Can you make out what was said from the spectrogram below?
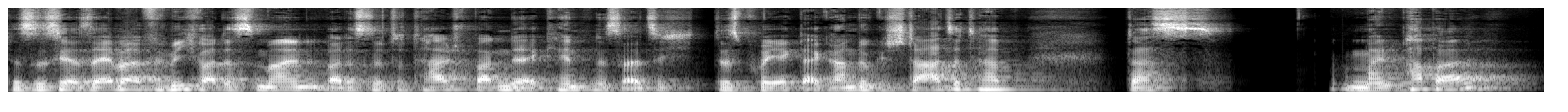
Das ist ja selber, für mich war das mal, war das eine total spannende Erkenntnis, als ich das Projekt Agrando gestartet habe, dass mein Papa,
